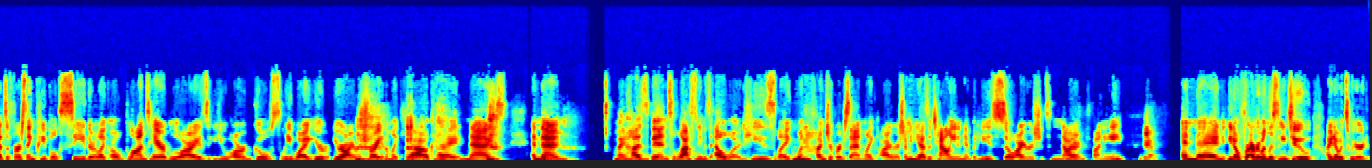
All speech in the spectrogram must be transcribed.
that's the first thing people see. They're like, "Oh, blonde hair, blue eyes. You are ghostly white. You're you're Irish, right?" And I'm like, "Yeah, okay, next." And then yeah. My husband, so the last name is Elwood. He's like mm-hmm. 100% like Irish. I mean, he has Italian in him, but he is so Irish. It's not right. even funny. Yeah. And then, you know, for everyone listening too, I know it's weird.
